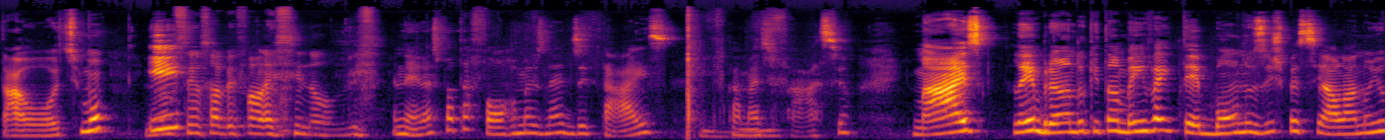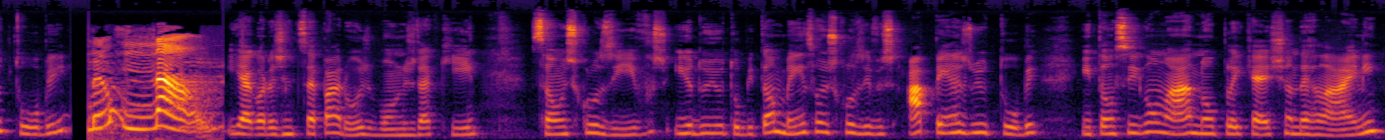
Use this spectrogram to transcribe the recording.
Tá ótimo. E... E Não sei eu saber falar esse nome. né, nas plataformas né, digitais, fica mais fácil. Mas lembrando que também vai ter bônus especial lá no YouTube. Não, não! E agora a gente separou os bônus daqui. São exclusivos e o do YouTube também são exclusivos apenas do YouTube. Então sigam lá no Playcast Underline,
